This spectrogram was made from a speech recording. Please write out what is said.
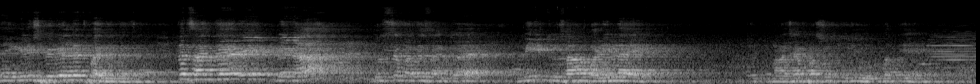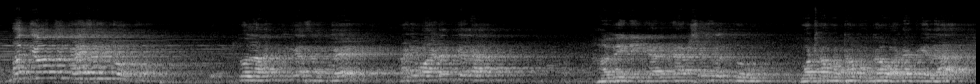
ते इंग्लिश बिघडलंच पाहिजे त्याचं. तर सांगतोय रे बेटा दुसऱ्यामध्ये सांगतोय मी तुझा वडील आहे. माझ्यापासून तुझी उत्पत्ती आहे. मग तेव्हा तो काय सांगतो? तो लहान मुलगा सांगतोय आणि वाढत गेला. हवेने कारण राक्षस असतो मोठा मोठा मोठा वाढत गेला.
